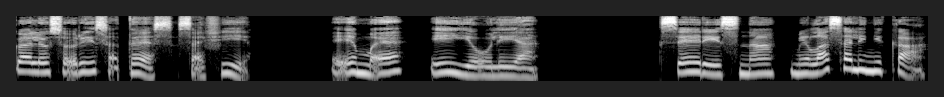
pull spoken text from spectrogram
Колесо риса Тесс, Софи, Эме и Юлия. Ксерии сна Миласа Линика.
